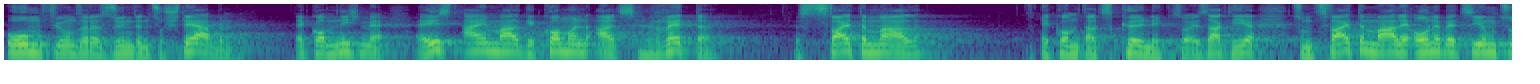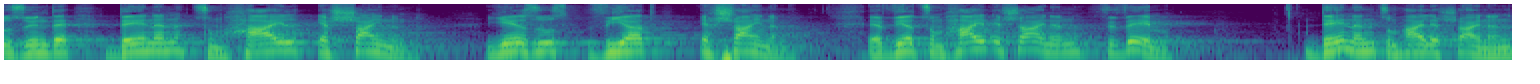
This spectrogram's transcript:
um für unsere Sünden zu sterben. Er kommt nicht mehr. Er ist einmal gekommen als Retter. Das zweite Mal, er kommt als König. So, er sagt hier zum zweiten Male ohne Beziehung zur Sünde, denen zum Heil erscheinen. Jesus wird erscheinen. Er wird zum Heil erscheinen. Für wem? Denen zum Heil erscheinen,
